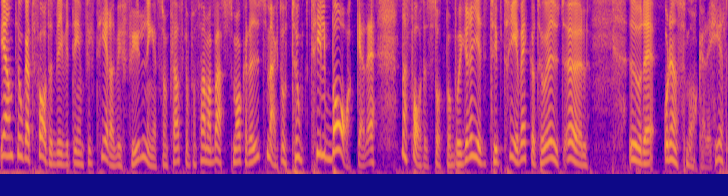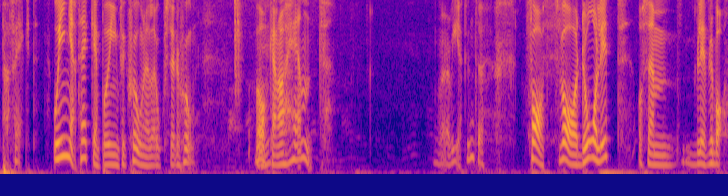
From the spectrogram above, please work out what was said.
Vi antog att fatet blivit infekterat vid fyllning eftersom flaskan från samma batch smakade utmärkt och tog tillbaka det. När fatet stått på bryggeriet i typ tre veckor tog jag ut öl ur det och den smakade helt perfekt. Och inga tecken på infektion eller oxidation. Vad Mm. kan ha hänt? Jag vet inte. Fatet var dåligt och sen blev det bra.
